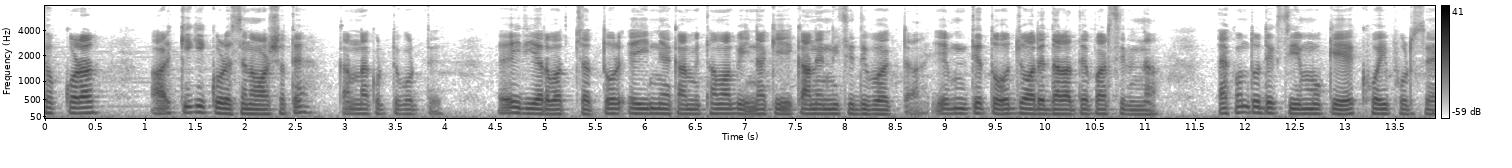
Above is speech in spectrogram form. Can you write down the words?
সব করার আর কি কি করেছেন আমার সাথে? কান্না করতে করতে। এই রিয়ার বাচ্চা, তোর এই নেক আমি থামাবি নাকি কানের নিচে দিব একটা? এমনিতে তো জ্বরে দাঁড়াতে পারছিলি না। এখন তো দেখছি মুখে খই ফুটছে।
